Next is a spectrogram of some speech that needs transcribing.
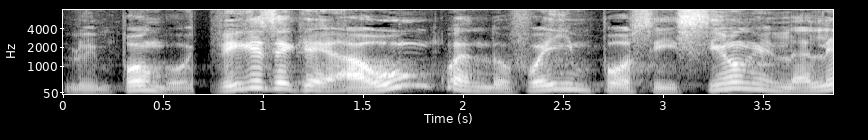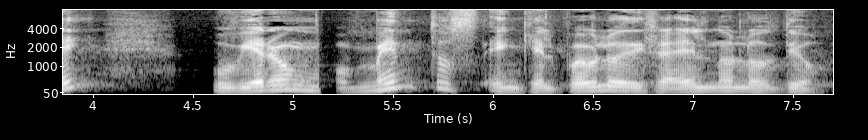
lo impongo. Fíjese que aun cuando fue imposición en la ley, hubieron momentos en que el pueblo de Israel no los dio.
